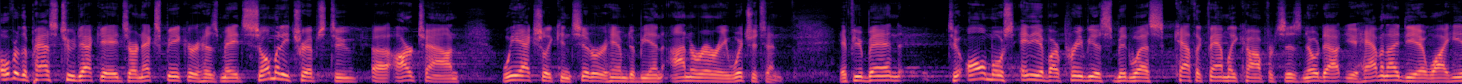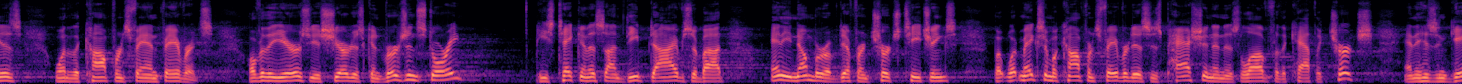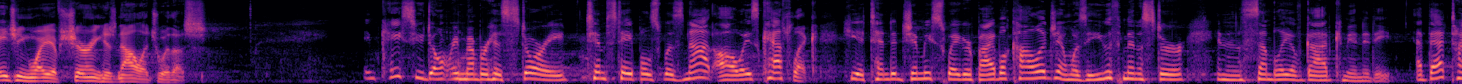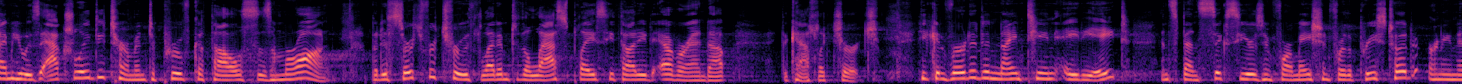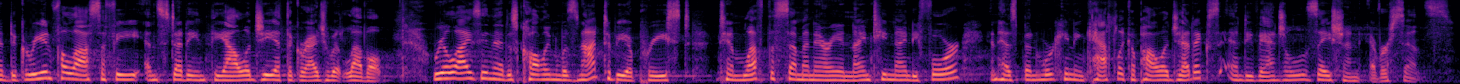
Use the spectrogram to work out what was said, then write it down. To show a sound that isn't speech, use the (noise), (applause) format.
Over the past two decades, our next speaker has made so many trips to uh, our town, we actually consider him to be an honorary Wichitan. If you've been to almost any of our previous Midwest Catholic Family Conferences, no doubt you have an idea why he is one of the conference fan favorites. Over the years, he has shared his conversion story. He's taken us on deep dives about any number of different church teachings, but what makes him a conference favorite is his passion and his love for the Catholic Church and his engaging way of sharing his knowledge with us. In case you don't remember his story, Tim Staples was not always Catholic. He attended Jimmy Swaggart Bible College and was a youth minister in an Assembly of God community. At that time, he was actually determined to prove Catholicism wrong, but his search for truth led him to the last place he thought he'd ever end up the Catholic Church. He converted in 1988 and spent six years in formation for the priesthood, earning a degree in philosophy and studying theology at the graduate level. Realizing that his calling was not to be a priest, Tim left the seminary in 1994 and has been working in Catholic apologetics and evangelization ever since.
